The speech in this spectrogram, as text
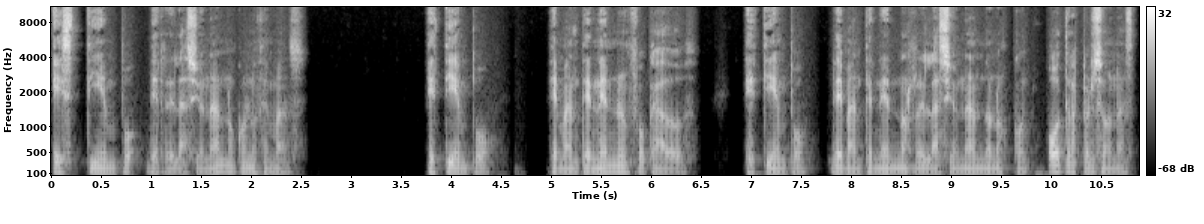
es tiempo de relacionarnos con los demás. Es tiempo de mantenernos enfocados. Es tiempo de mantenernos relacionándonos con otras personas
